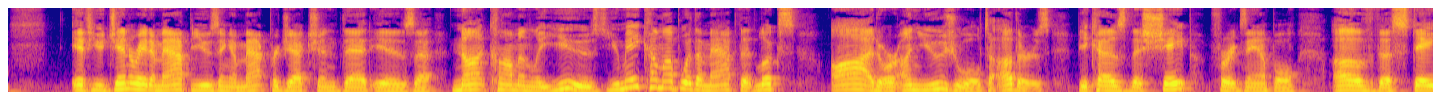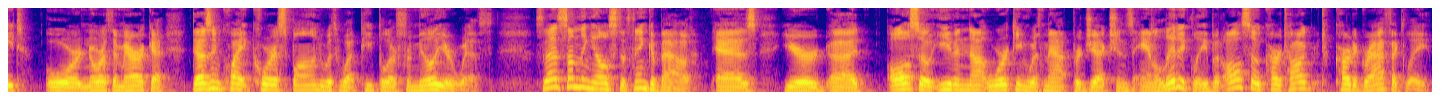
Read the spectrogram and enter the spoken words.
if you generate a map using a map projection that is uh, not commonly used, you may come up with a map that looks odd or unusual to others because the shape, for example, of the state or North America doesn't quite correspond with what people are familiar with. So that's something else to think about as you're uh, also even not working with map projections analytically, but also cartog- cartographically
